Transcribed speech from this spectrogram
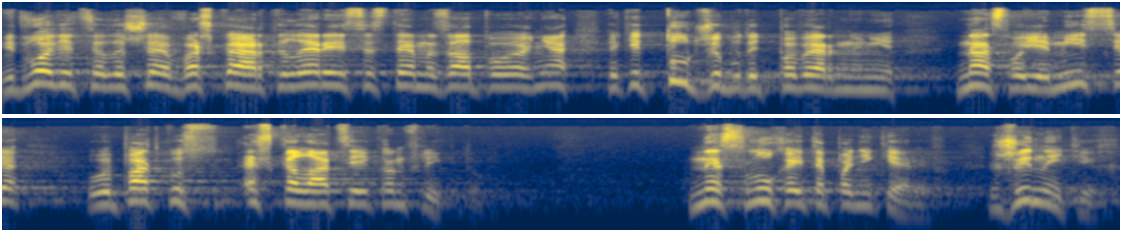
Відводяться лише важка артилерія системи залпового вогня, які тут же будуть повернені на своє місце у випадку ескалації конфлікту. Не слухайте панікерів, женіть їх.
